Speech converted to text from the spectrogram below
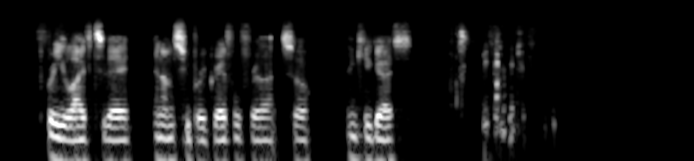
free life today, and I'm super grateful for that. So thank you guys. Thank you.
